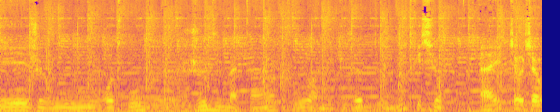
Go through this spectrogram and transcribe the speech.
et je vous retrouve jeudi matin pour un épisode de nutrition. Allez, ciao ciao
